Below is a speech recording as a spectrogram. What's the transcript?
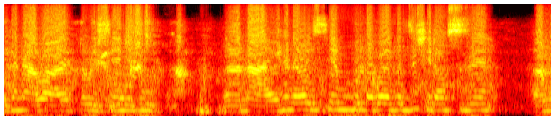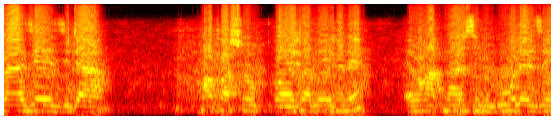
এখানে আবার আরেকটা সেম না এখানে ওই সেম ভুলটা করে ফেলছি সেটা হচ্ছে যে আমরা যে যেটা অফার শো হবে এখানে। এবং আপনার হচ্ছে গুগলের যে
